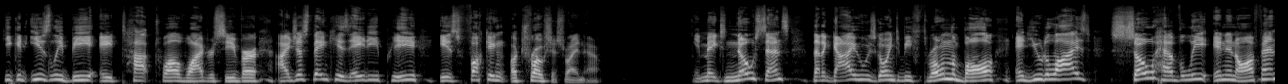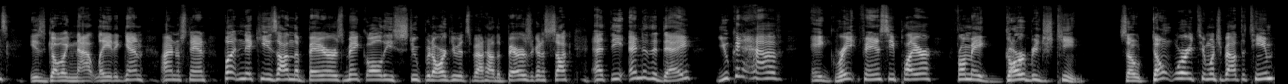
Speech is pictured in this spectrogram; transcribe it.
he could easily be a top 12 wide receiver. I just think his ADP is fucking atrocious right now. It makes no sense that a guy who is going to be thrown the ball and utilized so heavily in an offense is going that late again. I understand, but Nick, he's on the Bears, make all these stupid arguments about how the Bears are going to suck. At the end of the day, you can have a great fantasy player from a garbage team. So don't worry too much about the team.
